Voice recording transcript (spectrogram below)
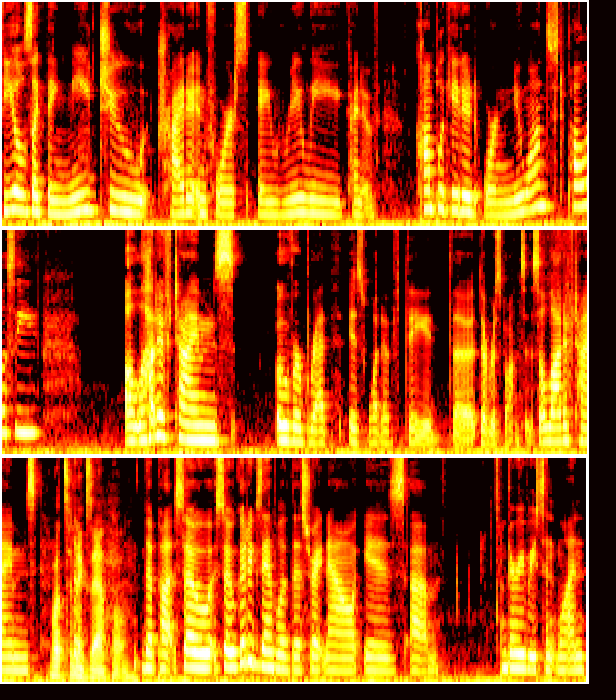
feels like they need to try to enforce a really kind of complicated or nuanced policy, a lot of times overbreadth is one of the, the, the responses. A lot of times, what's the, an example? The so so a good example of this right now is. Um, a very recent one.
